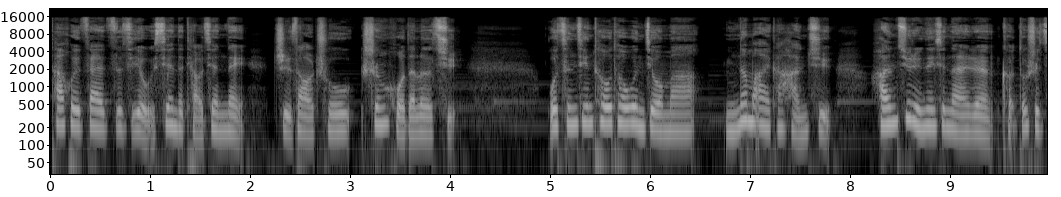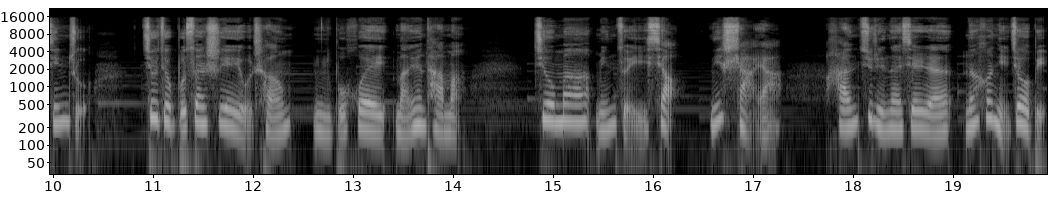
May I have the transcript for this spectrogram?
他会在自己有限的条件内制造出生活的乐趣。我曾经偷偷问舅妈：“你那么爱看韩剧，韩剧里那些男人可都是金主，舅舅不算事业有成，你不会埋怨他吗？”舅妈抿嘴一笑：“你傻呀，韩剧里那些人能和你舅比？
